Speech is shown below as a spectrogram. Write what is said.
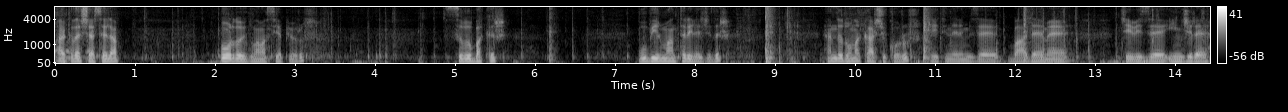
Arkadaşlar selam. Bordo uygulaması yapıyoruz. Sıvı bakır. Bu bir mantar ilacıdır. Hem de dona karşı korur. Zeytinlerimize, bademe, cevize, incire.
